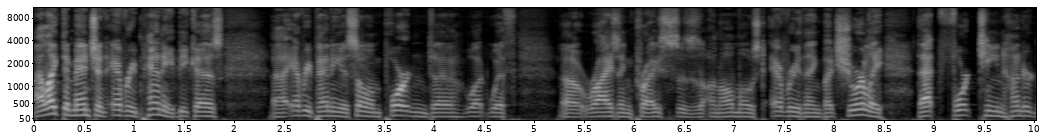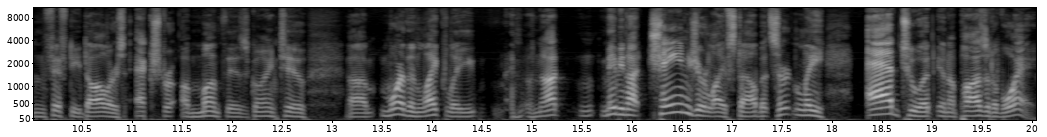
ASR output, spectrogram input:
I like to mention every penny because every penny is so important. Uh, what with uh, rising prices on almost everything, but surely that fourteen hundred and fifty dollars extra a month is going to uh, more than likely not maybe not change your lifestyle, but certainly add to it in a positive way.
